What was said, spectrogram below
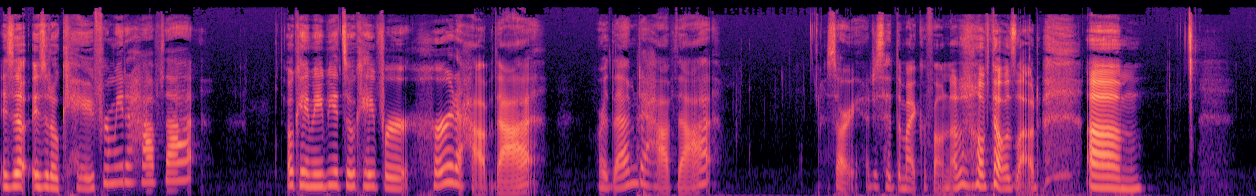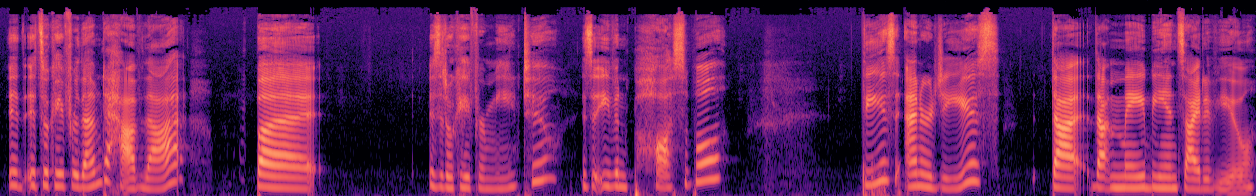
Is it is it okay for me to have that? Okay, maybe it's okay for her to have that or them to have that. Sorry, I just hit the microphone. I don't know if that was loud. Um, it, it's okay for them to have that, but is it okay for me to? Is it even possible? These energies that that may be inside of you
